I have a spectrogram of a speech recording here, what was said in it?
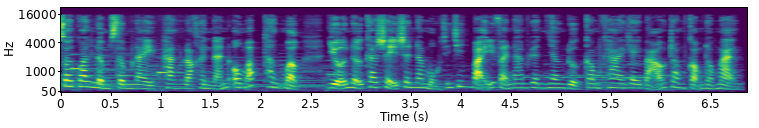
Xoay quanh lùm xùm này, hàng loạt hình ảnh ôm ấp thân mật giữa nữ ca sĩ sinh năm 1997 và nam doanh nhân được công khai gây bão trong cộng đồng mạng.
